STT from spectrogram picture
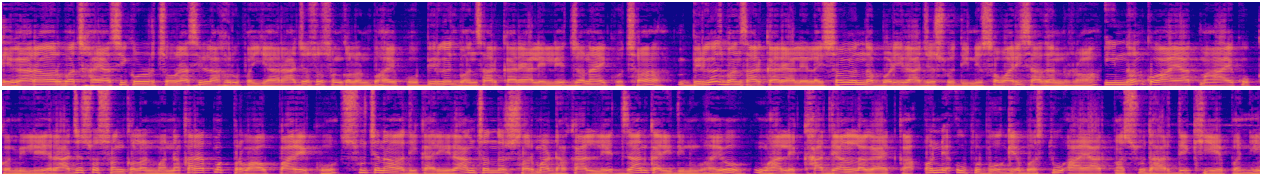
एघार अर्ब छयासी करोड चौरासी लाख रुपियाँ राजस्व सङ्कलन भएको बिरगज भन्सार कार्यालयले जनाएको छ। बिरगज भन्सार कार्यालयलाई सबैभन्दा बढी राजस्व दिने सवारी साधन र इन्धनको आयातमा आएको कमीले राजस्व सङ्कलनमा नकारात्मक प्रभाव पारेको सूचना अधिकारी रामचन्द्र शर्मा ढकालले जानकारी दिनुभयो। उहाँले खाद्यान्न लगायतका अन्य उपभोग्य वस्तु आयातमा सुधार देखिए पनि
